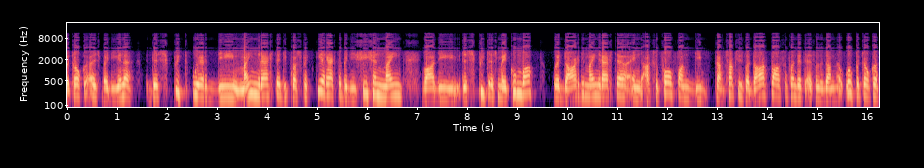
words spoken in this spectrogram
betrokke is by die hele dispuut oor die mynregte, die prospekteerregte by die Shishan myn waar die dispuut is met Kumba oor daardie mynregte en as gevolg van die transaksies wat daar plaasgevind het, is hulle dan ook betrokke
